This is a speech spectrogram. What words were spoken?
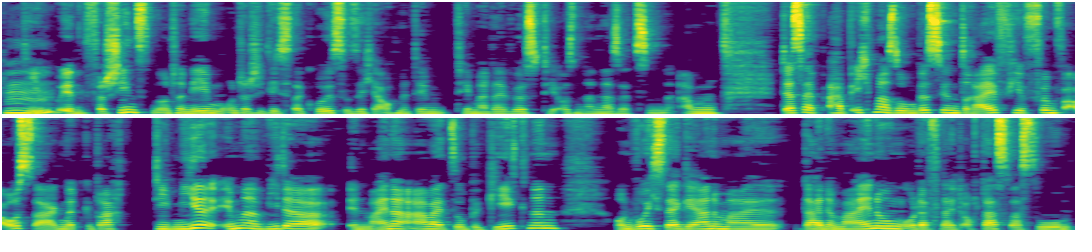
mhm. die in verschiedensten Unternehmen unterschiedlichster Größe sich ja auch mit dem Thema Diversity auseinandersetzen. Ähm, deshalb habe ich mal so ein bisschen drei, vier, fünf Aussagen mitgebracht, die mir immer wieder in meiner Arbeit so begegnen und wo ich sehr gerne mal deine Meinung oder vielleicht auch das, was du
